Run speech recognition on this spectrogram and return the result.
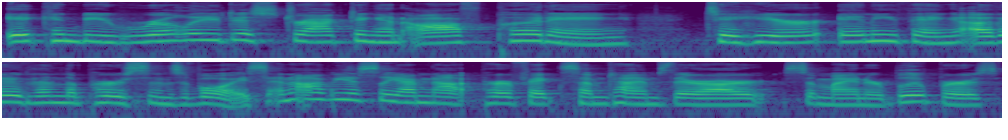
it can be really distracting and off putting to hear anything other than the person's voice. And obviously, I'm not perfect. Sometimes there are some minor bloopers.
